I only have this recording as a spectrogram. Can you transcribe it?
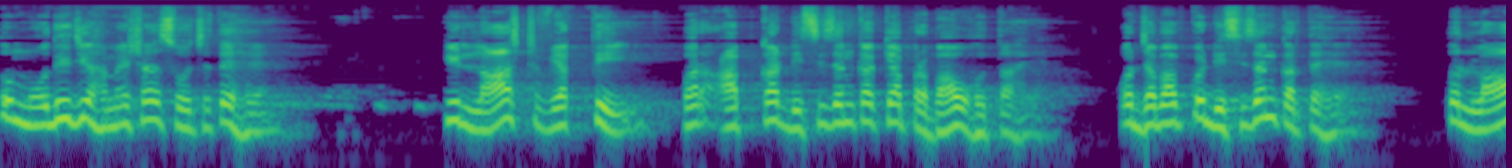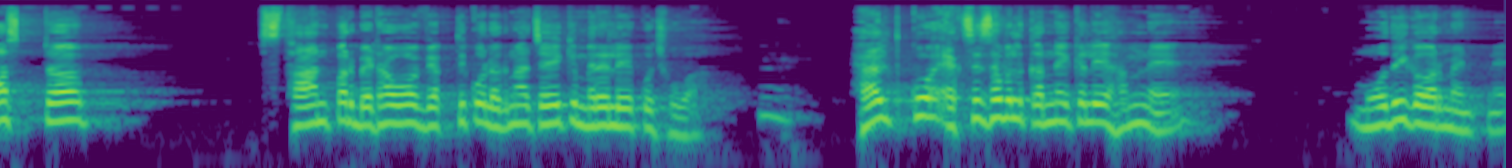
तो मोदी जी हमेशा सोचते हैं कि लास्ट व्यक्ति पर आपका डिसीज़न का क्या प्रभाव होता है? और जब आप कोई डिसीज़न करते हैं तो लास्ट स्थान पर बैठा हुआ व्यक्ति को लगना चाहिए कि मेरे लिए कुछ हुआ। हेल्थ को एक्सेसिबल करने के लिए हमने मोदी गवर्नमेंट ने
